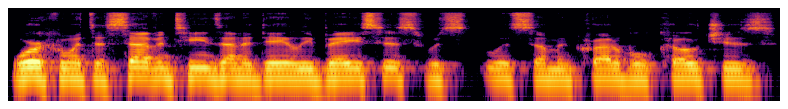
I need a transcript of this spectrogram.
working with the 17s on a daily basis with with some incredible coaches,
